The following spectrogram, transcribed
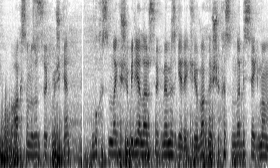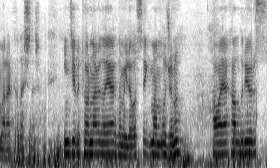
Bu aksımızı sökmüşken bu kısımdaki şu bilyaları sökmemiz gerekiyor. Bakın şu kısımda bir segman var arkadaşlar. İnce bir tornavida yardımıyla o segmanın ucunu havaya kaldırıyoruz.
